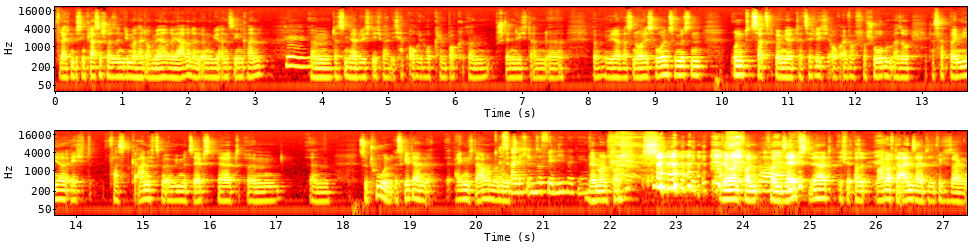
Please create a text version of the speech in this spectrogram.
vielleicht ein bisschen klassischer sind, die man halt auch mehrere Jahre dann irgendwie anziehen kann. Mhm. Ähm, das ist mir halt wichtig, weil ich habe auch überhaupt keinen Bock, ähm, ständig dann äh, irgendwie wieder was Neues holen zu müssen. Und es hat sich bei mir tatsächlich auch einfach verschoben. Also das hat bei mir echt fast gar nichts mehr irgendwie mit Selbstwert ähm, ähm, zu tun. Es geht ja eigentlich darum, wenn das man jetzt, weil ich ihm so viel Liebe gebe. Wenn man von, wenn man von, von oh. Selbstwert, ich, also man hat auf der einen Seite, würde ich sagen,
